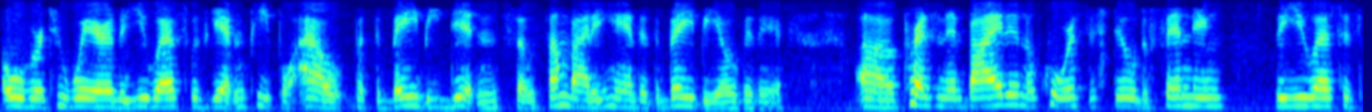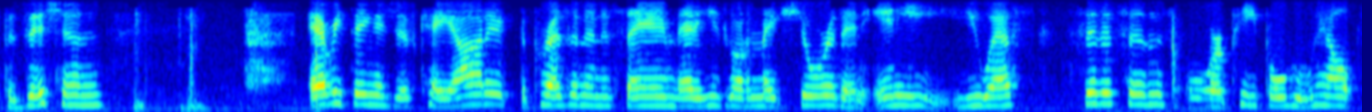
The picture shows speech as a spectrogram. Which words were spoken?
over to where the U.S. was getting people out, but the baby didn't. So somebody handed the baby over there. Uh, President Biden, of course, is still defending the U.S.'s position. Everything is just chaotic. The president is saying that he's going to make sure that any U.S. citizens or people who helped,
